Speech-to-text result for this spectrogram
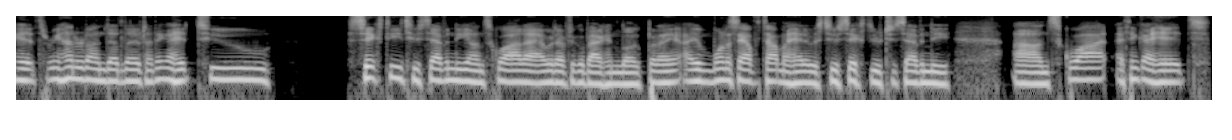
I hit 300 on deadlift. I think I hit 260, 270 on squat. I would have to go back and look, but I, I want to say off the top of my head, it was 260 or 270 on squat. I think I hit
